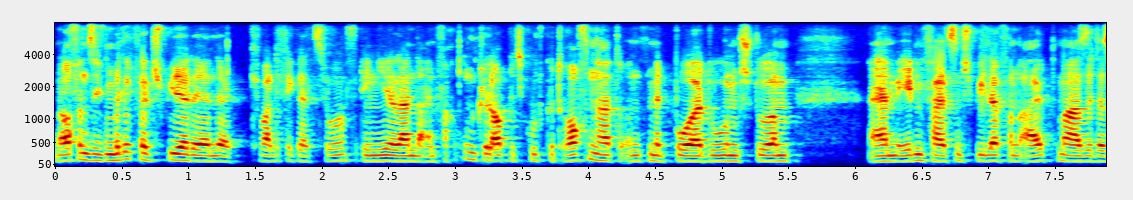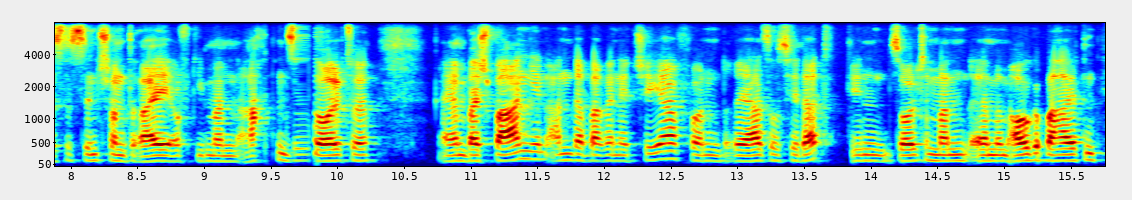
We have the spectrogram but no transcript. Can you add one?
einen offensiven Mittelfeldspieler, der in der Qualifikation für die Niederlande einfach unglaublich gut getroffen hat und mit Boadu im Sturm ähm, ebenfalls ein Spieler von Alkmaar. Also das sind schon drei, auf die man achten sollte. Ähm, bei Spanien Ander Barrenechea von Real Sociedad, den sollte man ähm, im Auge behalten.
